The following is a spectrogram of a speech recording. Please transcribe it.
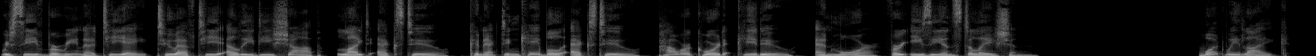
Receive Barrina T8 2FT LED Shop Light X2, Connecting Cable X2, Power Cord Kidu, and more for easy installation. What we like.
